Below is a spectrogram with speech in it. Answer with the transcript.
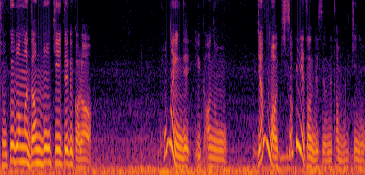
職場が暖房効いてるから来ないんであのジャンバー着そびれたんですよね多分昨日。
